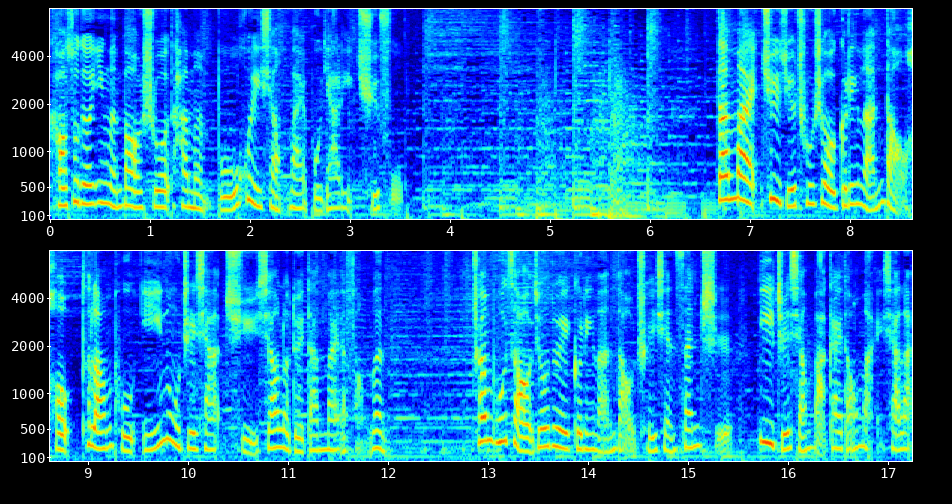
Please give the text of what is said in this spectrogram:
考苏德英文报说，他们不会向外部压力屈服。丹麦拒绝出售格陵兰岛后，特朗普一怒之下取消了对丹麦的访问。川普早就对格陵兰岛垂涎三尺，一直想把该岛买下来，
